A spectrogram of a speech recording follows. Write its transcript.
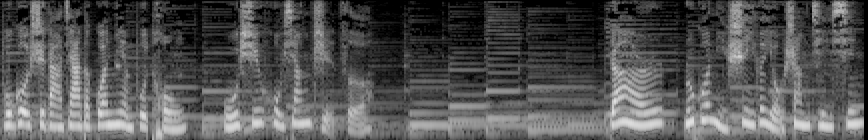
不过是大家的观念不同，无需互相指责。然而，如果你是一个有上进心、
